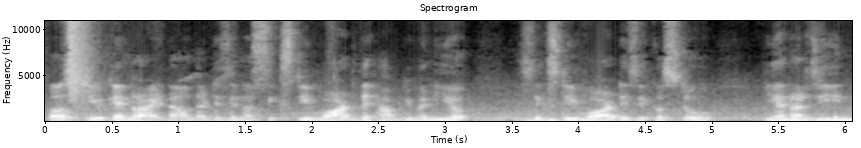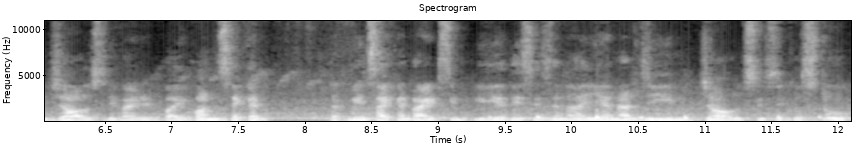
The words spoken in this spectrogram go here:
First you can write down that is in a 60 watt they have given here 60 watt is equals to energy in joules divided by one second. That means I can write simply here this is in a energy in joules is equals to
